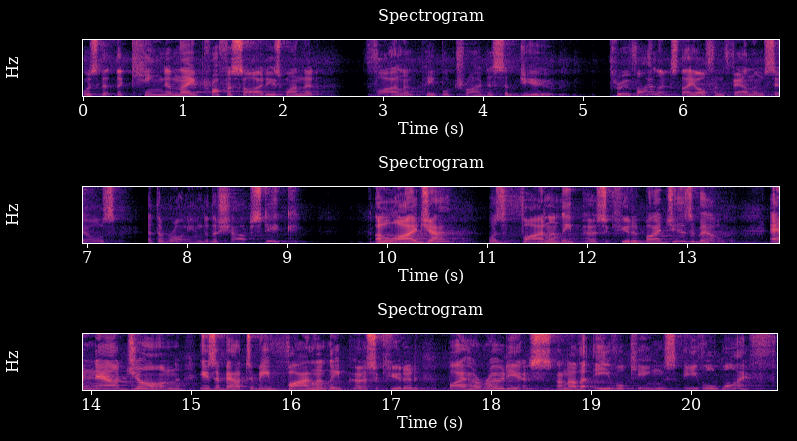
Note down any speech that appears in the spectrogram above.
was that the kingdom they prophesied is one that violent people tried to subdue through violence. They often found themselves at the wrong end of the sharp stick. Elijah was violently persecuted by Jezebel. And now John is about to be violently persecuted by Herodias, another evil king's evil wife.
